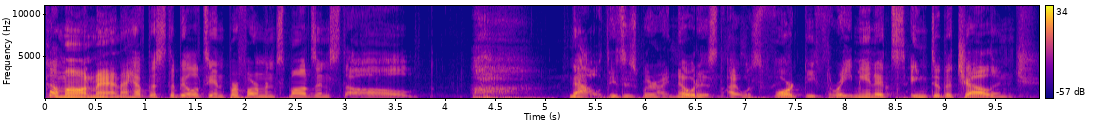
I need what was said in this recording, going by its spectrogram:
Come on man, I have the stability and performance mods installed. now, this is where I noticed I was 43 minutes into the challenge.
